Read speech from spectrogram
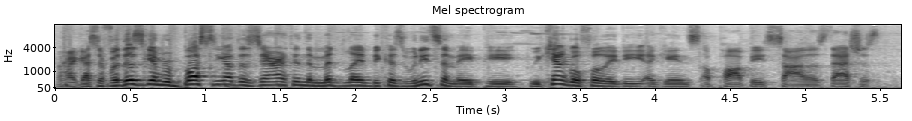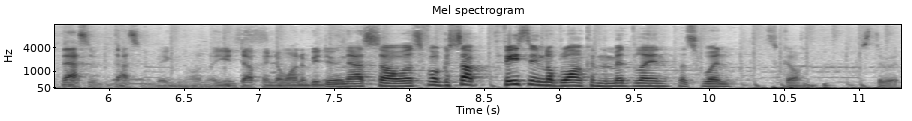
Alright guys, so for this game, we're busting out the Xerath in the mid lane because we need some AP. We can't go full AD against a Poppy, Sylas. That's just, that's a, that's a big no-no. You definitely don't want to be doing that. So let's focus up. Facing LeBlanc in the mid lane. Let's win. Let's go. Let's do it.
